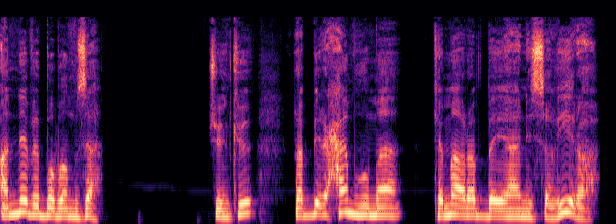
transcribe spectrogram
anne ve babamıza. Çünkü Rabbirhamhuma kema rabbeyani sagira.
